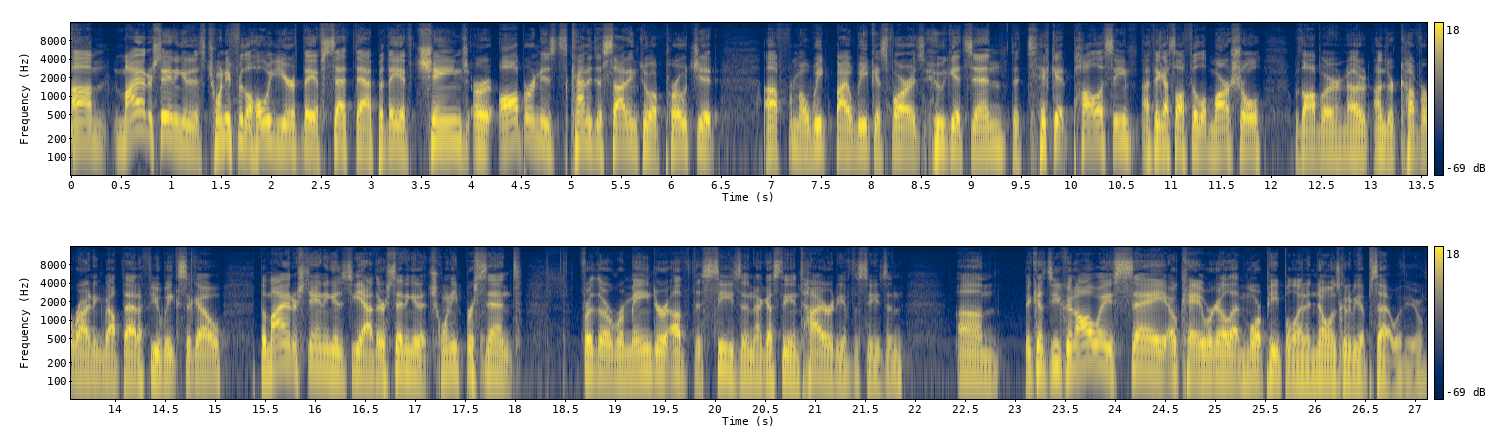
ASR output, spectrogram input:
Um, my understanding is it's 20 for the whole year. If they have set that, but they have changed, or Auburn is kind of deciding to approach it uh, from a week by week as far as who gets in the ticket policy. I think I saw Phillip Marshall with Auburn Undercover writing about that a few weeks ago. But my understanding is, yeah, they're setting it at 20% for the remainder of the season, I guess the entirety of the season. Um, because you can always say, okay, we're going to let more people in and no one's going to be upset with you.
